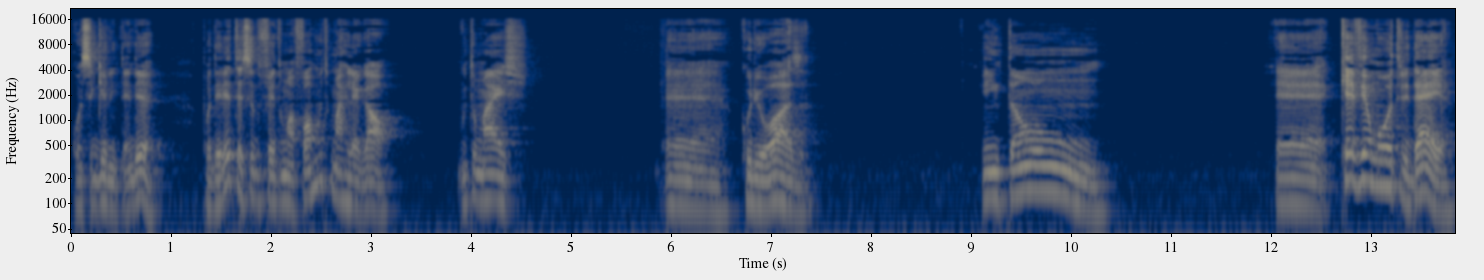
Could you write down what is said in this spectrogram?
Conseguiram entender? Poderia ter sido feito de uma forma muito mais legal, muito mais é, curiosa, então, é, quer ver uma outra ideia?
